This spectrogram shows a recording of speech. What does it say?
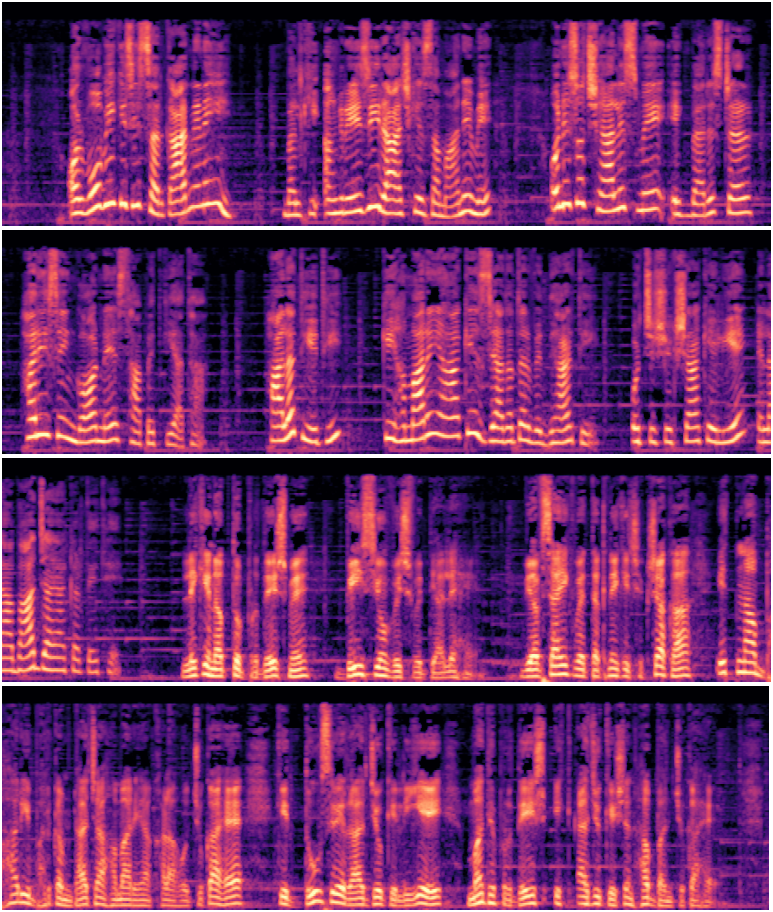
और वो भी किसी सरकार ने नहीं बल्कि अंग्रेज़ी राज के जमाने में 1946 में एक बैरिस्टर हरि सिंह गौर ने स्थापित किया था। हालत ये थी कि हमारे यहाँ के ज़्यादातर विद्यार्थी उच्च शिक्षा के लिए इलाहाबाद जाया करते थे। लेकिन अब तो प्रदेश में बीसियों विश्वविद्यालय हैं। व्यवसायिक व तकनीकी शिक्षा का इतना भारी भरकम ढांचा हमारे यहाँ खड़ा हो चुका है कि दूसरे राज्यों के लिए मध्य प्रदेश एक एजुकेशन हब बन चुका है।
